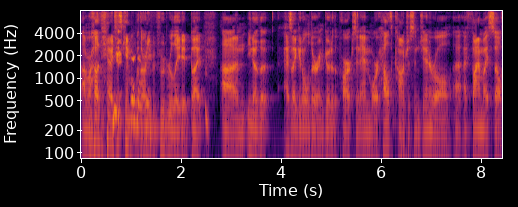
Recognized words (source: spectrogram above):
Um, or I just came up with aren't even food related, but um, you know the as I get older and go to the parks and am more health conscious in general, uh, I find myself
